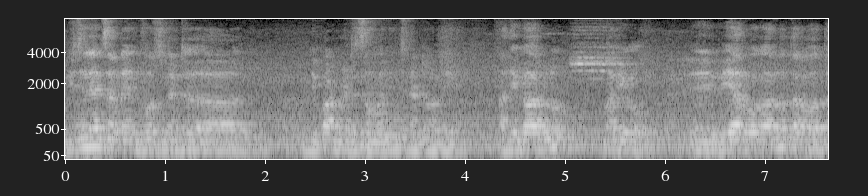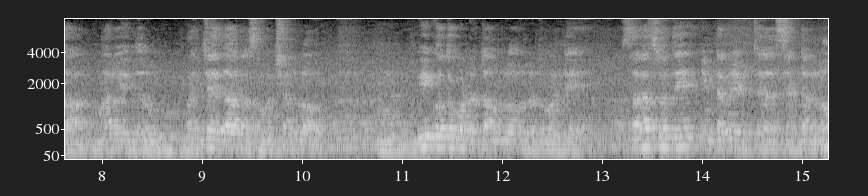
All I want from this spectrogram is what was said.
విజిలెన్స్ అండ్ ఎన్ఫోర్స్మెంట్ డిపార్ట్మెంట్కి సంబంధించినటువంటి అధికారులు మరియు విఆర్ఓ గారు తర్వాత మరో ఇద్దరు పంచాయతీదారుల సమక్షంలో బి కొత్తకోట టౌన్లో ఉన్నటువంటి సరస్వతి ఇంటర్నెట్ uh, సెంటర్లో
